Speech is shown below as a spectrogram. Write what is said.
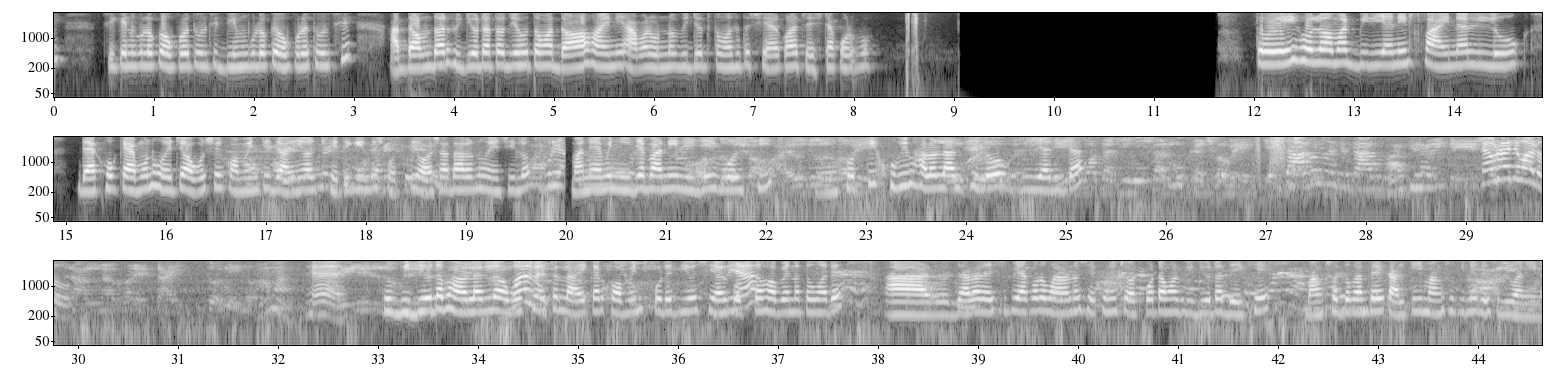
চিকেনগুলোকে ওপরে তুলছি, ডিমগুলোকে ওপরে তুলছি। আর দম দেওয়ার ভিডিওটা তো যেহেতু আমার দেওয়া হয়নি, আবার অন্য ভিডিওতে তোমার সাথে শেয়ার করার চেষ্টা করব। তো এই হলো আমার বিরিয়ানির ফাইনাল লুক দেখো কেমন হয়েছে, অবশ্যই কমেন্টে জানিও। আর খেতে কিন্তু সত্যি অসাধারণ হয়েছিল। মানে আমি নিজে বানিয়ে নিজেই বলছি সত্যি খুবই ভালো লাগছিল বিরিয়ানিটা। বলো? হ্যাঁ। তো ভিডিওটা ভালো লাগলে অবশ্যই একটা লাইক আর কমেন্ট করে দিও শেয়ার করতে হবে না তোমাদের। আর যারা রেসিপি এখনও বানানো সেখানে চটপট আমার ভিডিওটা দেখে মাংসর দোকান থেকে কালকেই মাংস কিনে রেসিপি বানিয়ে।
